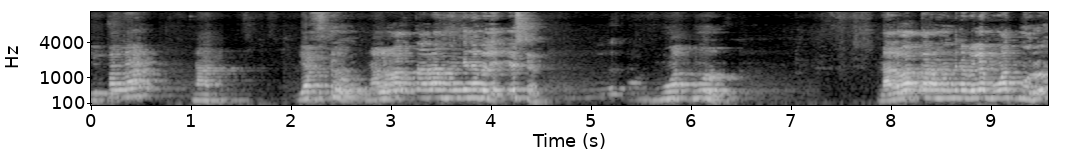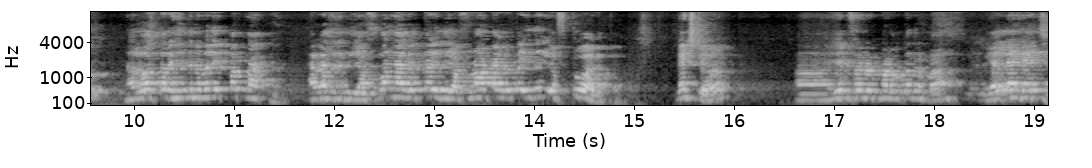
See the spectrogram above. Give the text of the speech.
ಇಪ್ಪತ್ತ? ನಾಲ್ಕು. ಎಫ್ ಟು ನಲವತ್ತರ ಮುಂದಿನ ಬೆಲೆ ಎಷ್ಟು? ಮೂವತ್ಮೂರು. ನಲವತ್ತರ ಮುಂದಿನ ಬೆಲೆ ಮೂವತ್ಮೂರು, ನಲವತ್ತರ ಹಿಂದಿನ ಬೆಲೆ ಇಪ್ಪತ್ನಾಲ್ಕು. ಹಾಗಾದ್ರೆ ಇದು ಎಫ್ ಒನ್ ಆಗುತ್ತೆ, ಇದು ಎಫ್ ನಾಟ್ ಆಗುತ್ತೆ, ಇದು ಎಫ್ ಟು ಆಗುತ್ತೆ. ನೆಕ್ಸ್ಟ್ ಏನ್ ಫೈಂಡ್ ಔಟ್ ಮಾಡ್ಬೇಕಂದ್ರಪ್ಪ? ಎಲ್ ಅಂಡ್ ಎಚ್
